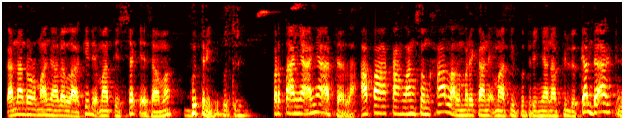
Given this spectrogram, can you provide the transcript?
Karena normalnya lelaki nikmati seks ya sama putri. Putri. Pertanyaannya adalah, apakah langsung halal mereka nikmati putrinya Nabi Lut? Kan tidak ada.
